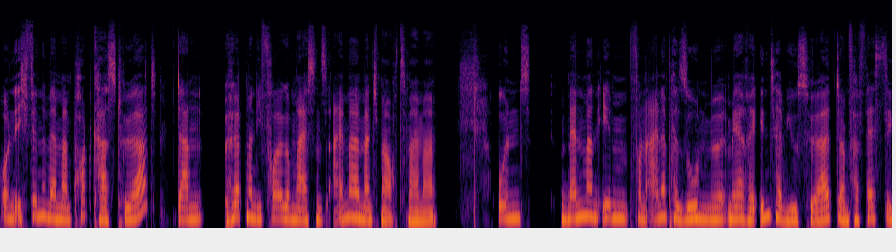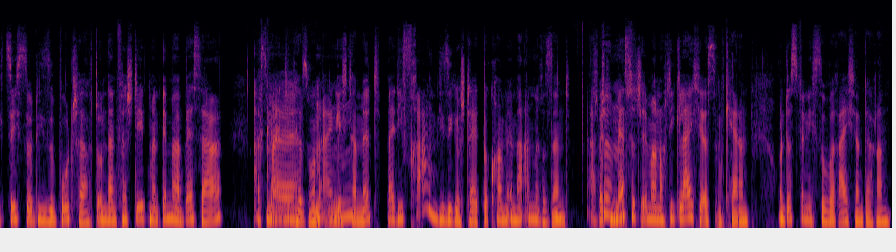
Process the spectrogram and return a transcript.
Und ich finde, wenn man Podcast hört, dann hört man die Folge meistens einmal, manchmal auch zweimal. Und wenn man eben von einer Person mehrere Interviews hört, dann verfestigt sich so diese Botschaft und dann versteht man immer besser, was okay. meint die Person mhm. eigentlich damit? Weil die Fragen, die sie gestellt bekommen, immer andere sind. Aber Stimmt. die Message immer noch die gleiche ist im Kern. Und das finde ich so bereichernd daran.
